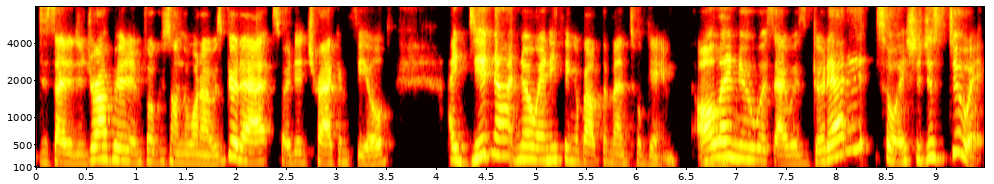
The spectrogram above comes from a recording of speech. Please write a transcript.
decided to drop it and focus on the one I was good at. So I did track and field. I did not know anything about the mental game. All I mm-hmm. knew was I was good at it, so I should just do it.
